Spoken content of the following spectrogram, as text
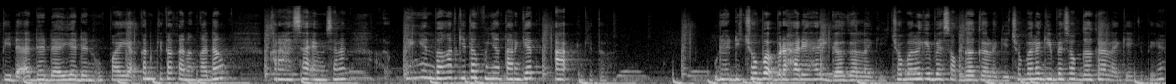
tidak ada daya dan upaya. Kan kita kadang-kadang kerasa ya misalnya pengen banget kita punya target A gitu. Udah dicoba berhari-hari gagal lagi, coba lagi besok gagal lagi, coba lagi besok gagal lagi gitu ya.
